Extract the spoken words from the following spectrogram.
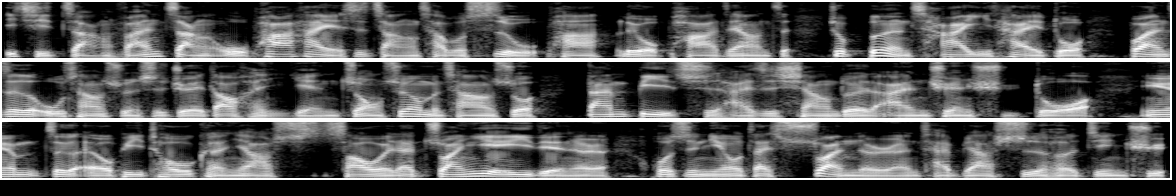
一起涨，反正涨五趴，它也是涨差不多四五趴、六趴这样子，就不能差异太多，不然这个无偿损失就会到很严重。所以我们常常说，单币池还是相对的安全许多，因为这个 LP token 要稍。稍微再专业一点的人，或是你有在算的人，才比较适合进去。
